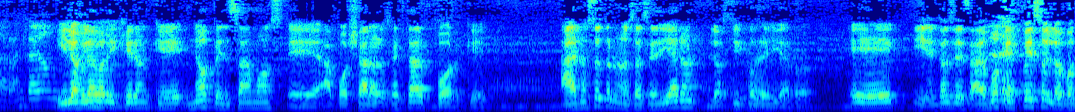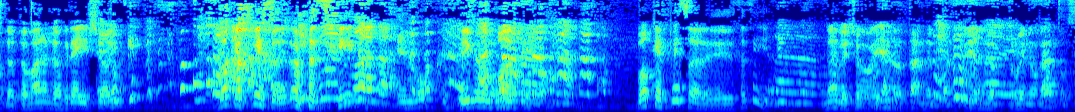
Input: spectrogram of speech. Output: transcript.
Arrancaron. Y los Glover dijeron que no pensamos eh, apoyar a los Stark porque a nosotros nos asediaron los hijos de hierro. Eh, y entonces al bosque espeso lo, lo tomaron los Greyjoy. Bosque espeso, se llama así. El bosque. Big Moth. Bosque espeso es así. No es bello. No veías los Thundercats, veías los truenogatos.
